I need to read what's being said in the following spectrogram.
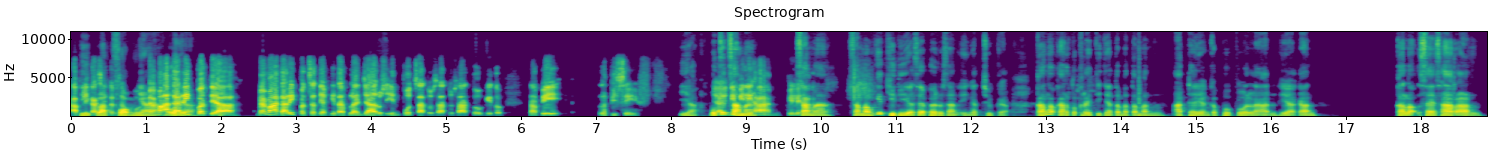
aplikasi di tersebut. Memang oh, agak ya. ribet ya. Memang agak ribet setiap kita belanja harus input satu-satu-satu gitu. Tapi lebih safe. Iya, ya, mungkin ya, sama pilihan, pilihan. sama sama mungkin gini ya, saya barusan ingat juga. Kalau kartu kreditnya teman-teman ada yang kebobolan, ya kan? Kalau saya saran,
